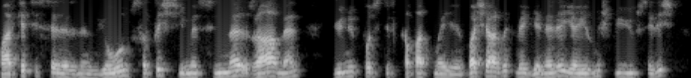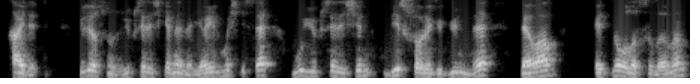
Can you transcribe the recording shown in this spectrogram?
market hisselerinin yoğun satış yemesine rağmen günü pozitif kapatmayı başardık ve genele yayılmış bir yükseliş kaydettik. Biliyorsunuz yükseliş genele yayılmış ise bu yükselişin bir sonraki günde devam etme olasılığının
